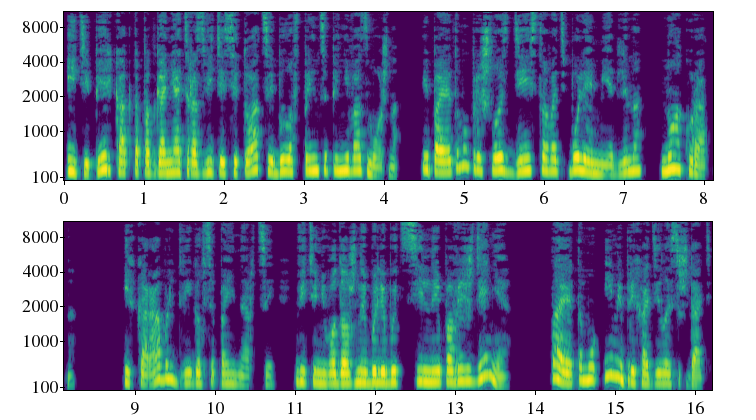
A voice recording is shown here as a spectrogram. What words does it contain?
И теперь как-то подгонять развитие ситуации было в принципе невозможно, и поэтому пришлось действовать более медленно, но аккуратно. Их корабль двигался по инерции, ведь у него должны были быть сильные повреждения, поэтому ими приходилось ждать.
